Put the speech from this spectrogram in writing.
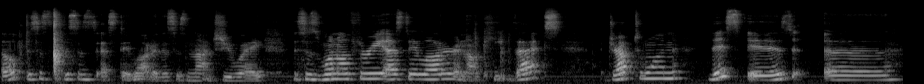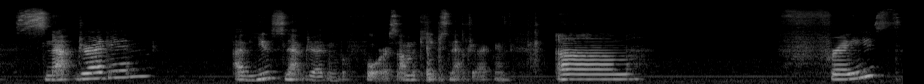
Oh, this is this is Estee Lauder. This is not Jouer. This is 103 Estee Lauder, and I'll keep that. I dropped one. This is uh, Snapdragon. I've used Snapdragon before, so I'm gonna keep Snapdragon. Um, Phrase.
